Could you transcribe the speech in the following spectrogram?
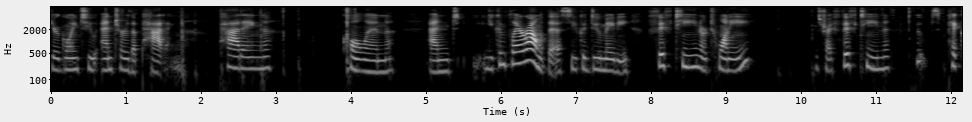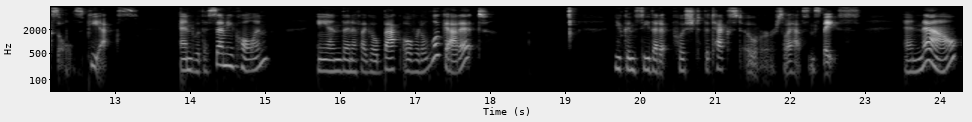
you're going to enter the padding. Padding, colon, and you can play around with this. You could do maybe 15 or 20. Let's try 15, oops, pixels, px. End with a semicolon. And then if I go back over to look at it, you can see that it pushed the text over. So I have some space. And now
